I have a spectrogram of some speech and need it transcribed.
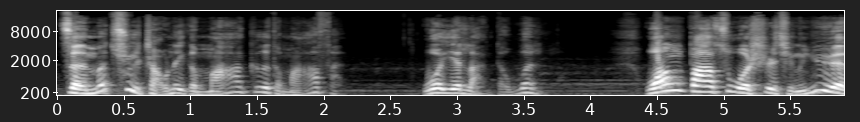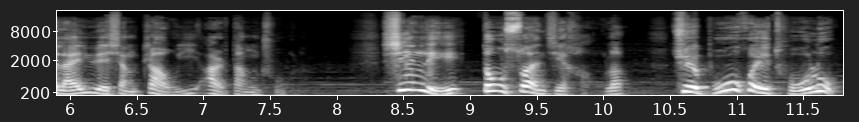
怎么去找那个麻哥的麻烦，我也懒得问了。王八做事情越来越像赵一二当初了，心里都算计好了，却不会吐露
